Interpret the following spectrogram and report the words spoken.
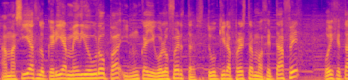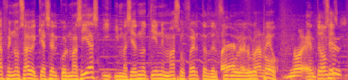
A Macías lo quería medio Europa y nunca llegó la oferta. Tuvo que ir a préstamo a Getafe. Hoy Getafe no sabe qué hacer con Macías y, y Macías no tiene más ofertas del bueno, fútbol hermano, europeo. No, entonces, entonces,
